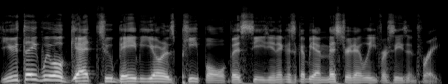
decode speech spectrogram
do you think we will get to Baby Yoda's people this season? You think it's going to be a mystery they leave for season three?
